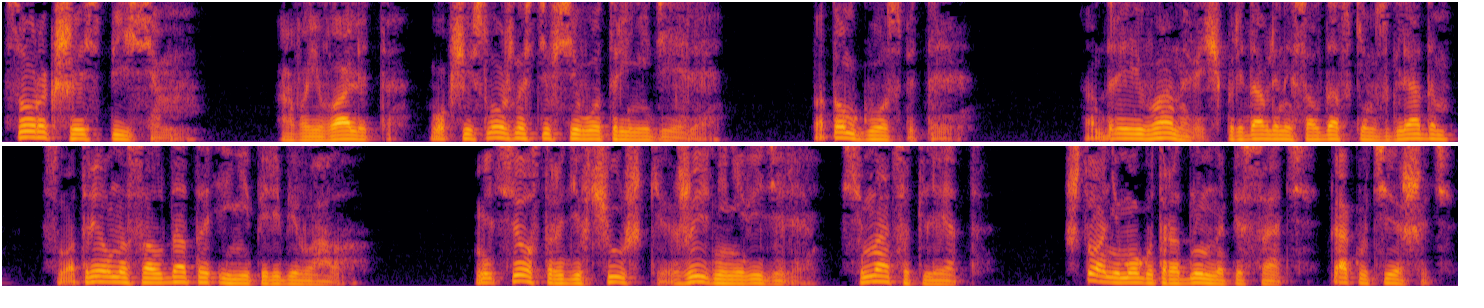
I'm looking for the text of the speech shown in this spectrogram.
Сорок шесть писем. А воевали-то в общей сложности всего три недели. Потом госпиталь. Андрей Иванович, придавленный солдатским взглядом, смотрел на солдата и не перебивал. Медсестры, девчушки, жизни не видели. Семнадцать лет. Что они могут родным написать? Как утешить?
